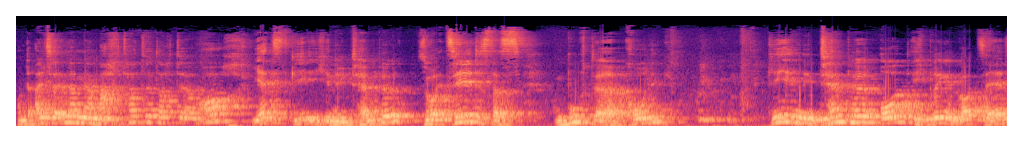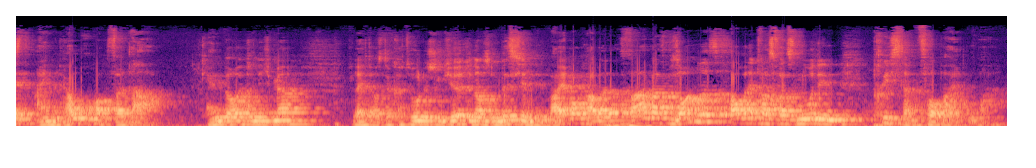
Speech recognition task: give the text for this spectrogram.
Und als er immer mehr Macht hatte, dachte er, ach, jetzt gehe ich in den Tempel. So erzählt es das im Buch der Chronik. Gehe in den Tempel und ich bringe Gott selbst ein Rauchopfer dar. Kennen wir heute nicht mehr. Vielleicht aus der katholischen Kirche noch so ein bisschen den Weihrauch, aber das war was Besonderes, auch etwas, was nur den Priestern vorbehalten war.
